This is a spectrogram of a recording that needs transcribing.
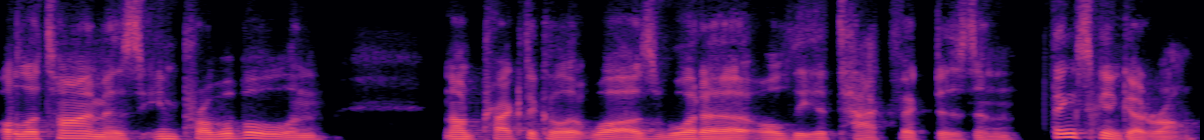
all the time as improbable and non practical it was. What are all the attack vectors and things can go wrong?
